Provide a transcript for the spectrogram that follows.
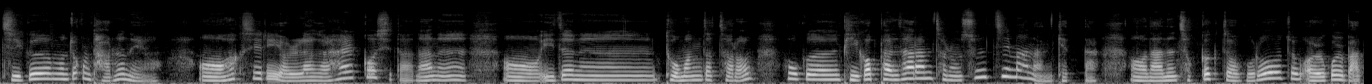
지금은 조금 다르네요. 어, 확실히 연락을 할 것이다. 나는, 어, 이제는 도망자처럼 혹은 비겁한 사람처럼 숨지만 않겠다. 어, 나는 적극적으로 좀 얼굴 맞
